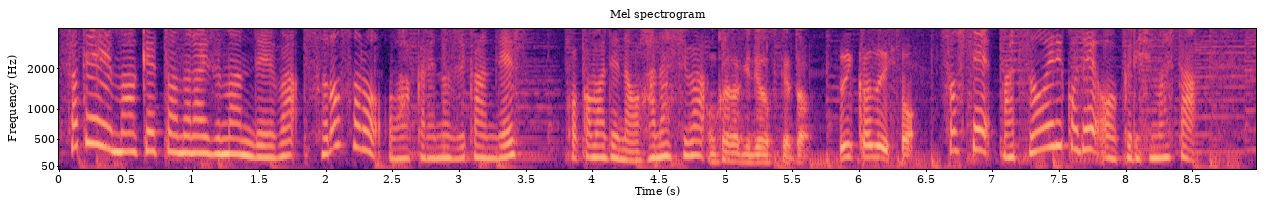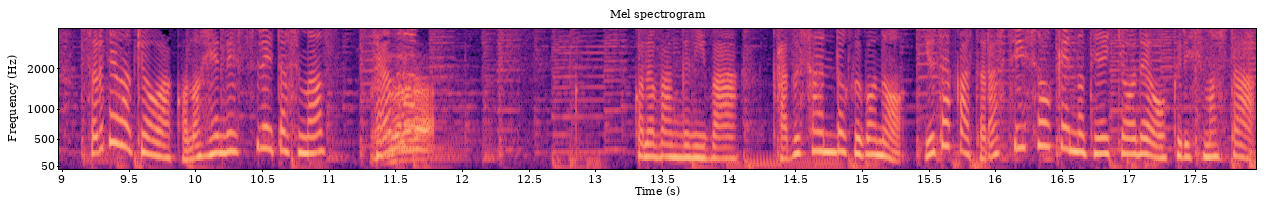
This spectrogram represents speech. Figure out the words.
さてマーケットアナライズマンデーはそろそろお別れの時間です。ここまでのお話は岡崎亮介と。鈴木和之そして松尾恵理子でお送りしました。それでは今日はこの辺で失礼いたします。さようならこの番組は株365の豊かトラスティ証券の提供でお送りしました。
